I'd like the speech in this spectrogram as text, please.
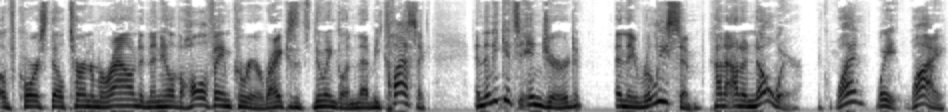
of course they'll turn him around, and then he'll have a Hall of Fame career, right? Because it's New England, and that'd be classic. And then he gets injured, and they release him kind of out of nowhere. Like what? Wait, why?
